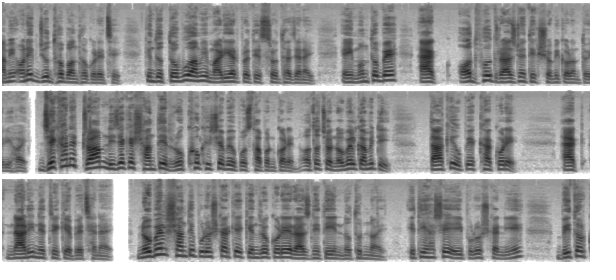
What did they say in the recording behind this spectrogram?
আমি অনেক যুদ্ধ বন্ধ করেছি, কিন্তু তবু আমি মারিয়ার প্রতি শ্রদ্ধা জানাই। এই মন্তব্যে এক অদ্ভুত রাজনৈতিক সমীকরণ তৈরি হয়, যেখানে ট্রাম্প নিজেকে শান্তির রক্ষক হিসেবে উপস্থাপন করেন, অথচ নোবেল কমিটি তাকে উপেক্ষা করে এক নারী নেত্রীকে বেছে নেয়। নোবেল শান্তি পুরস্কারকে কেন্দ্র করে রাজনীতি নতুন নয়, ইতিহাসে এই পুরস্কার নিয়ে বিতর্ক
